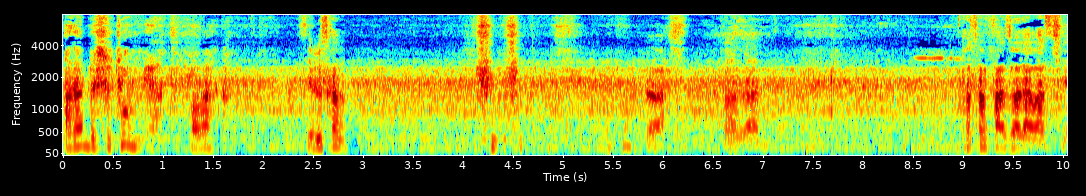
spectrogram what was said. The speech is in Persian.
آدم به ستون میاد. باور کن. سیروس خانم. ببخش خواستم فضا عوض شه.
